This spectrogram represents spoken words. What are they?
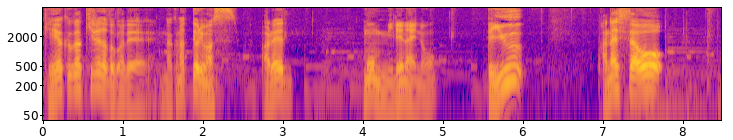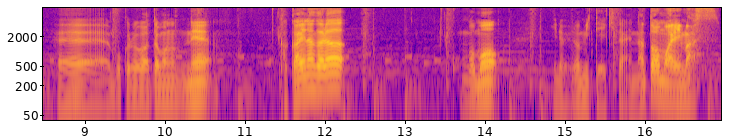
契約が切れたとかで、なくなっております。あれ、もう見れないの？っていう悲しさを、えー、僕の頭のね、抱えながら、今後も、いろいろ見ていきたいなと思います。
